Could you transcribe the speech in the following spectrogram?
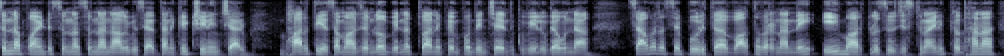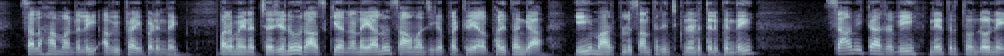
సున్నా పాయింట్ సున్నా సున్నా నాలుగు శాతానికి క్షీణించారు. భారతీయ సమాజంలో భిన్నత్వాన్ని పెంపొందించేందుకు వీలుగా ఉన్న సామరస్యపూరిత వాతావరణాన్ని ఈ మార్పులు సూచిస్తున్నాయని ప్రధాన సలహా మండలి అభిప్రాయపడింది. పరమైన చర్యలు రాజకీయ నిర్ణయాలు సామాజిక ప్రక్రియల ఫలితంగా ఈ మార్పులు సంతరించుకున్నట్టు తెలిపింది. సామికా రవి నేతృత్వంలోని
